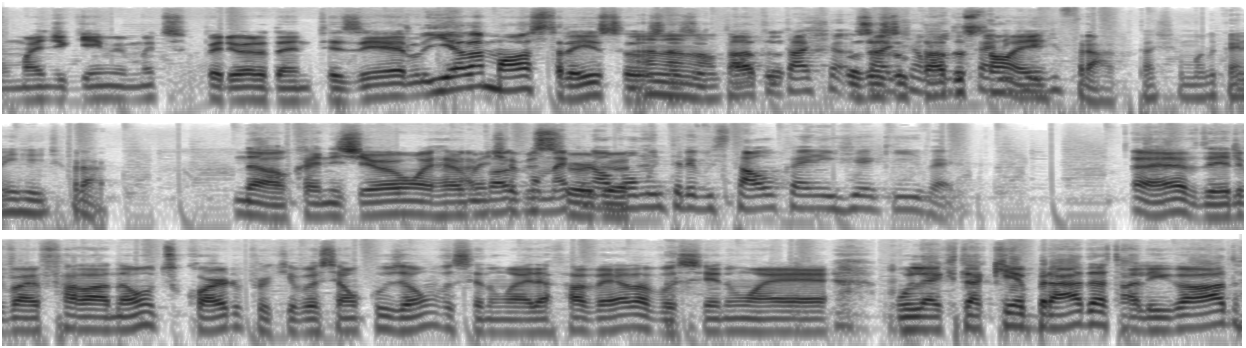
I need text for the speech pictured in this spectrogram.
um mind game muito superior da NTZ, e ela mostra isso. Ah, os não, não, tá, resultados, tu tá, cha- os tá resultados chamando o estão KNG aí. de fraco. Tá chamando o KNG de fraco. Não, o KNG é, um- é realmente Agora, como é que absurdo. nós vamos entrevistar o KNG aqui, velho? É, ele vai falar, não, discordo, porque você é um cuzão, você não é da favela, você não é moleque da quebrada, tá ligado?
